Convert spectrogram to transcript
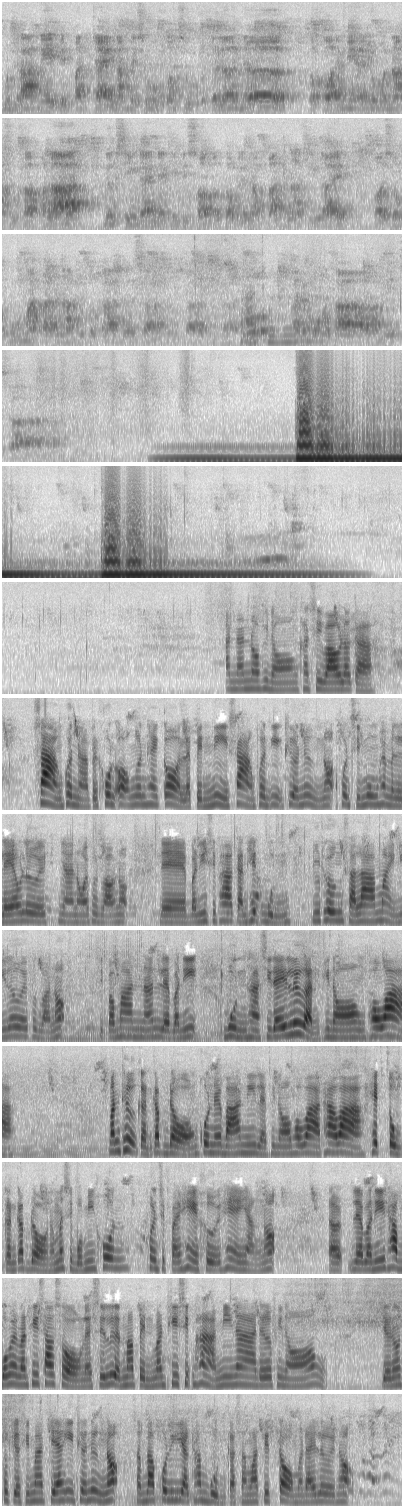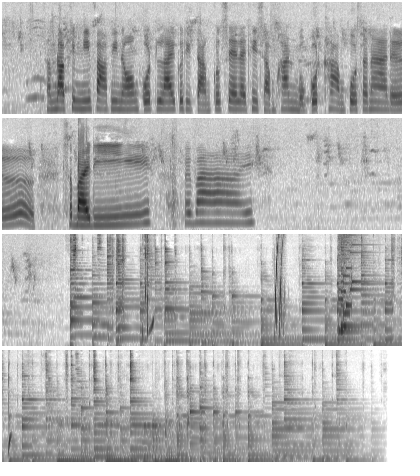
บุญทางนี้เป็นปัจจัยนำไปสู่ความสุขความเจริญเด้อก็ขอให้มีอายุวันนาสุขภาละนึกสิ่งใดในที่พิชอบประกอบไปทางปรารถนาสิ่งใดขอทรงพุ่งมาปรารถนาทุกประการเดินสาธุสาธุสาธุอนุโมทามิสาอันนั้นเนาะพี่น้องคันสิเว้าแล้วก็ สร้างเพิ่นนะเป็นคนออกเงินให้ก่อน และเป็นหนี้สร้างเพิ่นอีกเทื่อหนึ่งเนาะเพิ่นสิมุ่งให้มันแล้วเลยยาน้อยเพิ่นว้าเนาะและบัดนี้สิพากันเฮ็ดบุญอยู่เทิงศาลาใหม่นี้เลยเพิ่นว่าเนาะสิประมาณนั้น และบัดนี้บุญหาสิได้เลื่อนพี่น้อง เพราะว่า มันถือกันกับดองคนในบ้านนี้แหละพี่น้องเพราะว่าถ้าว่าเฮ็ดตรงกันกับดองนะมันสิบ่มีคนเพิ่นสิไปแห่เคยแห่หยังเนาะแล้วแล้ววันนี้ถ้าบ่เป็นวันที่22และสิเลื่อนมาเป็นวันที่15มีนาเด้อพี่น้อง เดี๋ยวน้องโตเกียวสิมาแจ้งอีกเทื่อหนึ่งเนาะสำหรับคนที่อยากทำบุญก็สามารถติดต่อมาได้เลยเนาะสำหรับคลิปนี้ฝากพี่น้องกดไลค์กดติดตามกดแชร์และที่สำคัญบอกดข้ามโฆษณาเด้อสบายดี บ๊ายบาย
